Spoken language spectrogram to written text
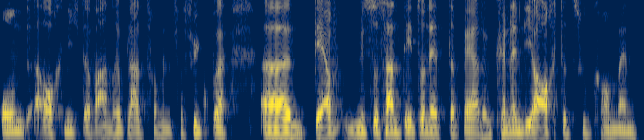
und auch nicht auf andere Plattformen verfügbar. Der, wieso sind die da nicht dabei oder können die auch dazu kommen?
